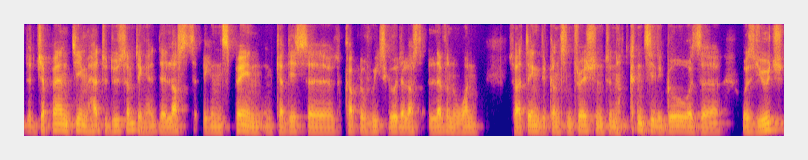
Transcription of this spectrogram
the Japan team had to do something. Eh? They lost in Spain in Cadiz uh, a couple of weeks ago. They lost 11 1. So I think the concentration to not concede a goal was uh, was huge.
